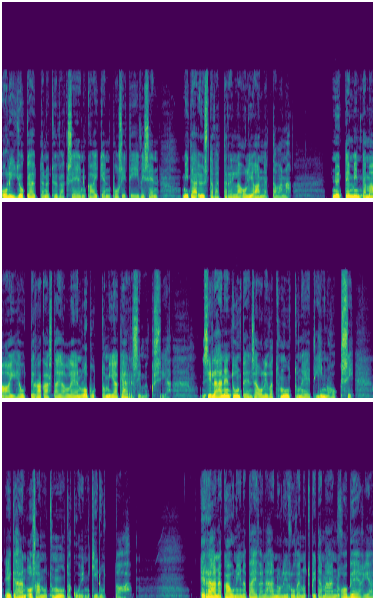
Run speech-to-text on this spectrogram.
oli jo käyttänyt hyväkseen kaiken positiivisen, mitä ystävättärellä oli annettavana. Nyttemmin tämä aiheutti rakastajalleen loputtomia kärsimyksiä, sillä hänen tunteensa olivat muuttuneet inhoksi, eikä hän osannut muuta kuin kiduttaa. Eräänä kauniina päivänä hän oli ruvennut pitämään Robertia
